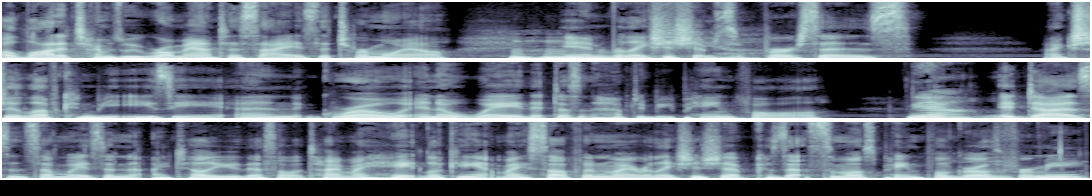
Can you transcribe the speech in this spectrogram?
a lot of times we romanticize the turmoil Mm-hmm. in relationships Yeah. versus actually love can be easy and grow in a way that doesn't have to be painful Yeah. it, it does in some ways. And I tell you this all the time. I hate looking at myself in my relationship because that's the most painful growth for me.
